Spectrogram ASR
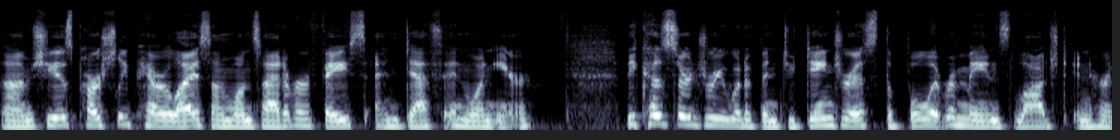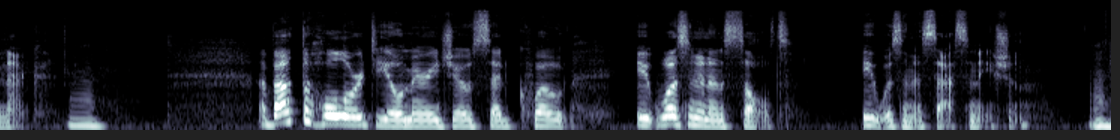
Um, she is partially paralyzed on one side of her face and deaf in one ear. Because surgery would have been too dangerous, the bullet remains lodged in her neck. Hmm. About the whole ordeal, Mary Jo said, quote, It wasn't an assault. It was an assassination. Hmm.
